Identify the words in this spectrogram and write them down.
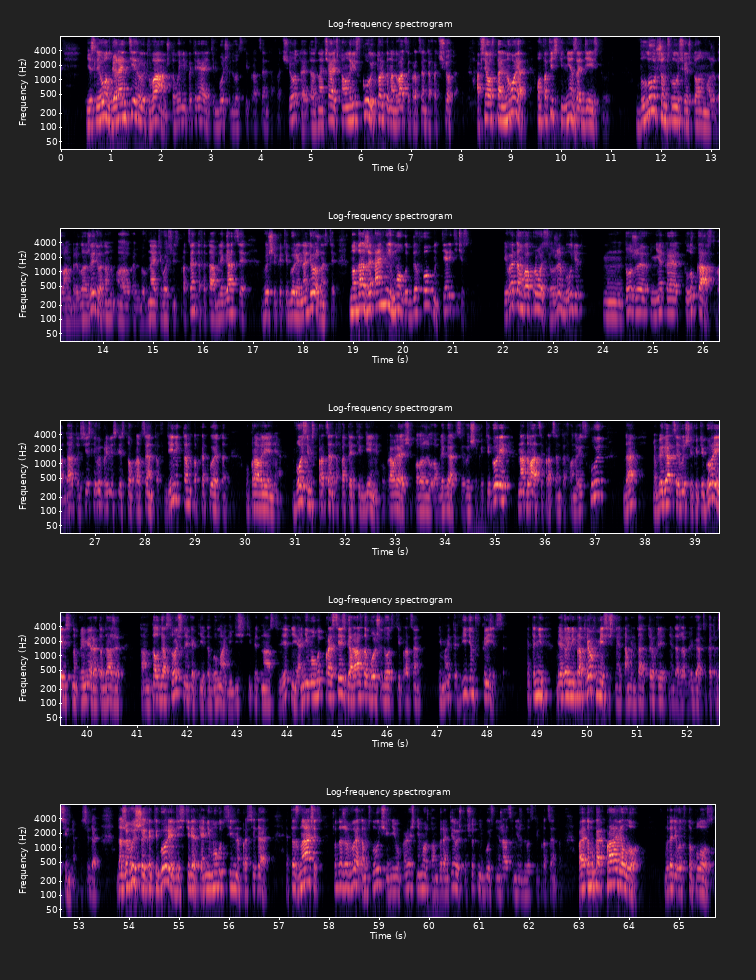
если он гарантирует вам, что вы не потеряете больше 20% отчета, это означает, что он рискует только на 20% отчета, а все остальное он фактически не задействует. В лучшем случае, что он может вам предложить, в этом, э, как бы, на эти 80%, это облигации высшей категории надежности. Но даже они могут дефолтнуть теоретически. И в этом вопросе уже будет тоже некое лукавство. Да? То есть если вы принесли 100% денег там под какое-то управление, 80% от этих денег управляющий положил в облигации высшей категории, на 20% он рискует. Да? Облигации высшей категории, если, например, это даже там долгосрочные какие-то бумаги, 10-15-летние, они могут просесть гораздо больше 20%. И мы это видим в кризисе. Это не, я говорю не про трехмесячные там, или да, трехлетние даже облигации, которые сильно проседают. Даже высшая категория десятилетки, они могут сильно проседать. Это значит, что даже в этом случае не управляющий не может вам гарантировать, что счет не будет снижаться ниже 20%. Поэтому, как правило, вот эти вот стоп-лоссы,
